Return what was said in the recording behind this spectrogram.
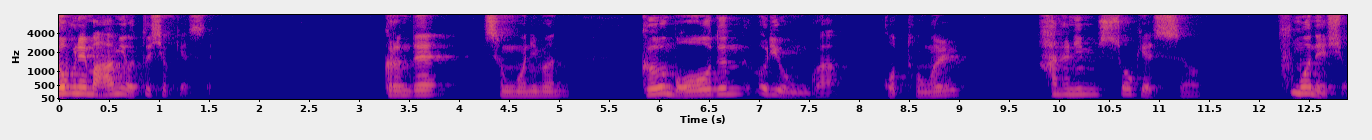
그분의 마음이 어떠셨겠어요? 그런데 성모님은 그 모든 어려움과 고통을 하느님 속에서 품어내셨죠.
